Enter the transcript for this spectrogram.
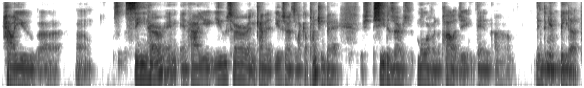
how you uh, um, seen her and and how you use her and kind of use her as like a punching bag. Sh- She deserves more of an apology than um, than to get beat up.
